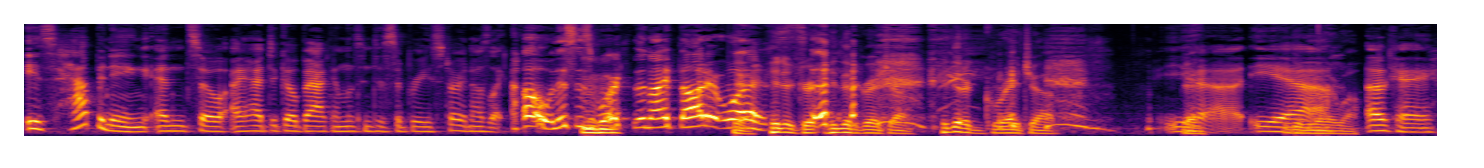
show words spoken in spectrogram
is happening? And so I had to go back and listen to Sabri's story and I was like, oh, this is worse than I thought it Mm-hmm. Yeah, was. he did great. He did a great job. He did a great job. yeah, yeah. really well. Okay.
